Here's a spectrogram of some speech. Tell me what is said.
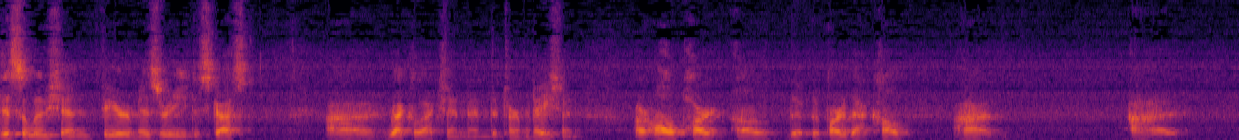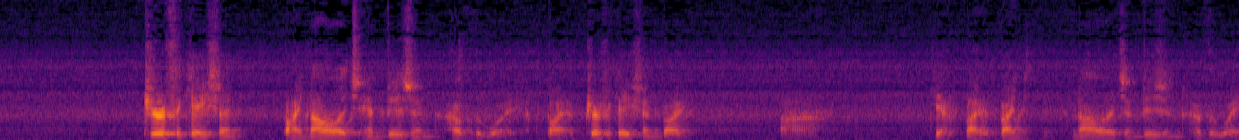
dissolution, fear, misery, disgust, uh, recollection, and determination are all part of the, the part of that called uh, uh, purification by knowledge and vision of the way. By purification by uh, yeah by by knowledge and vision of the way.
